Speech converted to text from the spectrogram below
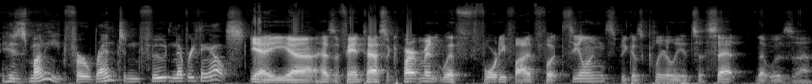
his money for rent and food and everything else. Yeah, he uh, has a fantastic apartment with 45 foot ceilings because clearly it's a set that was. Uh,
